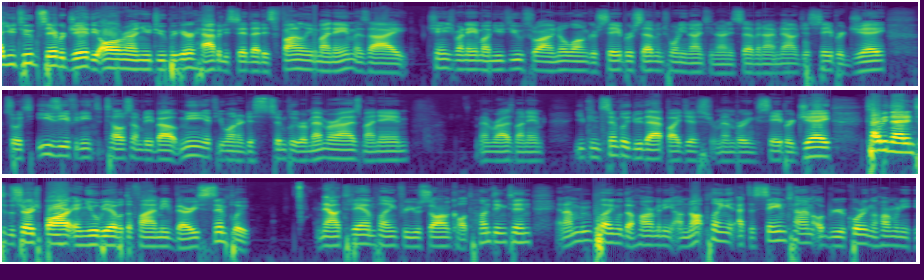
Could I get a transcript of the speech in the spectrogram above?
Hi YouTube, Saber J, the all-around YouTuber here. Happy to say that is finally my name as I changed my name on YouTube, so I'm no longer Saber 720 1997. I'm now just Saber J. So it's easy if you need to tell somebody about me, if you want to just simply memorize my name, memorize my name. You can simply do that by just remembering Saber J, typing that into the search bar, and you'll be able to find me very simply. Now, today I'm playing for you a song called Huntington, and I'm going to be playing with the harmony. I'm not playing it at the same time. I'll be recording the harmony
